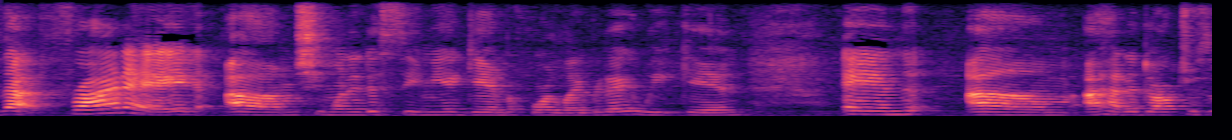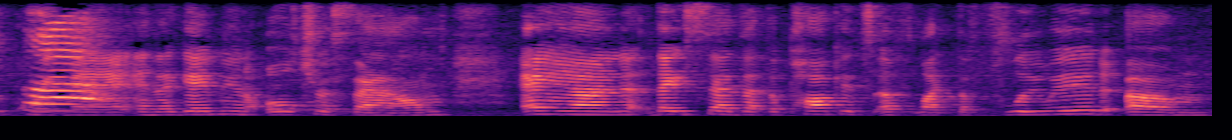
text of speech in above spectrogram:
that Friday, um, she wanted to see me again before Labor Day weekend. And um, I had a doctor's appointment and they gave me an ultrasound. And they said that the pockets of like the fluid, um,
